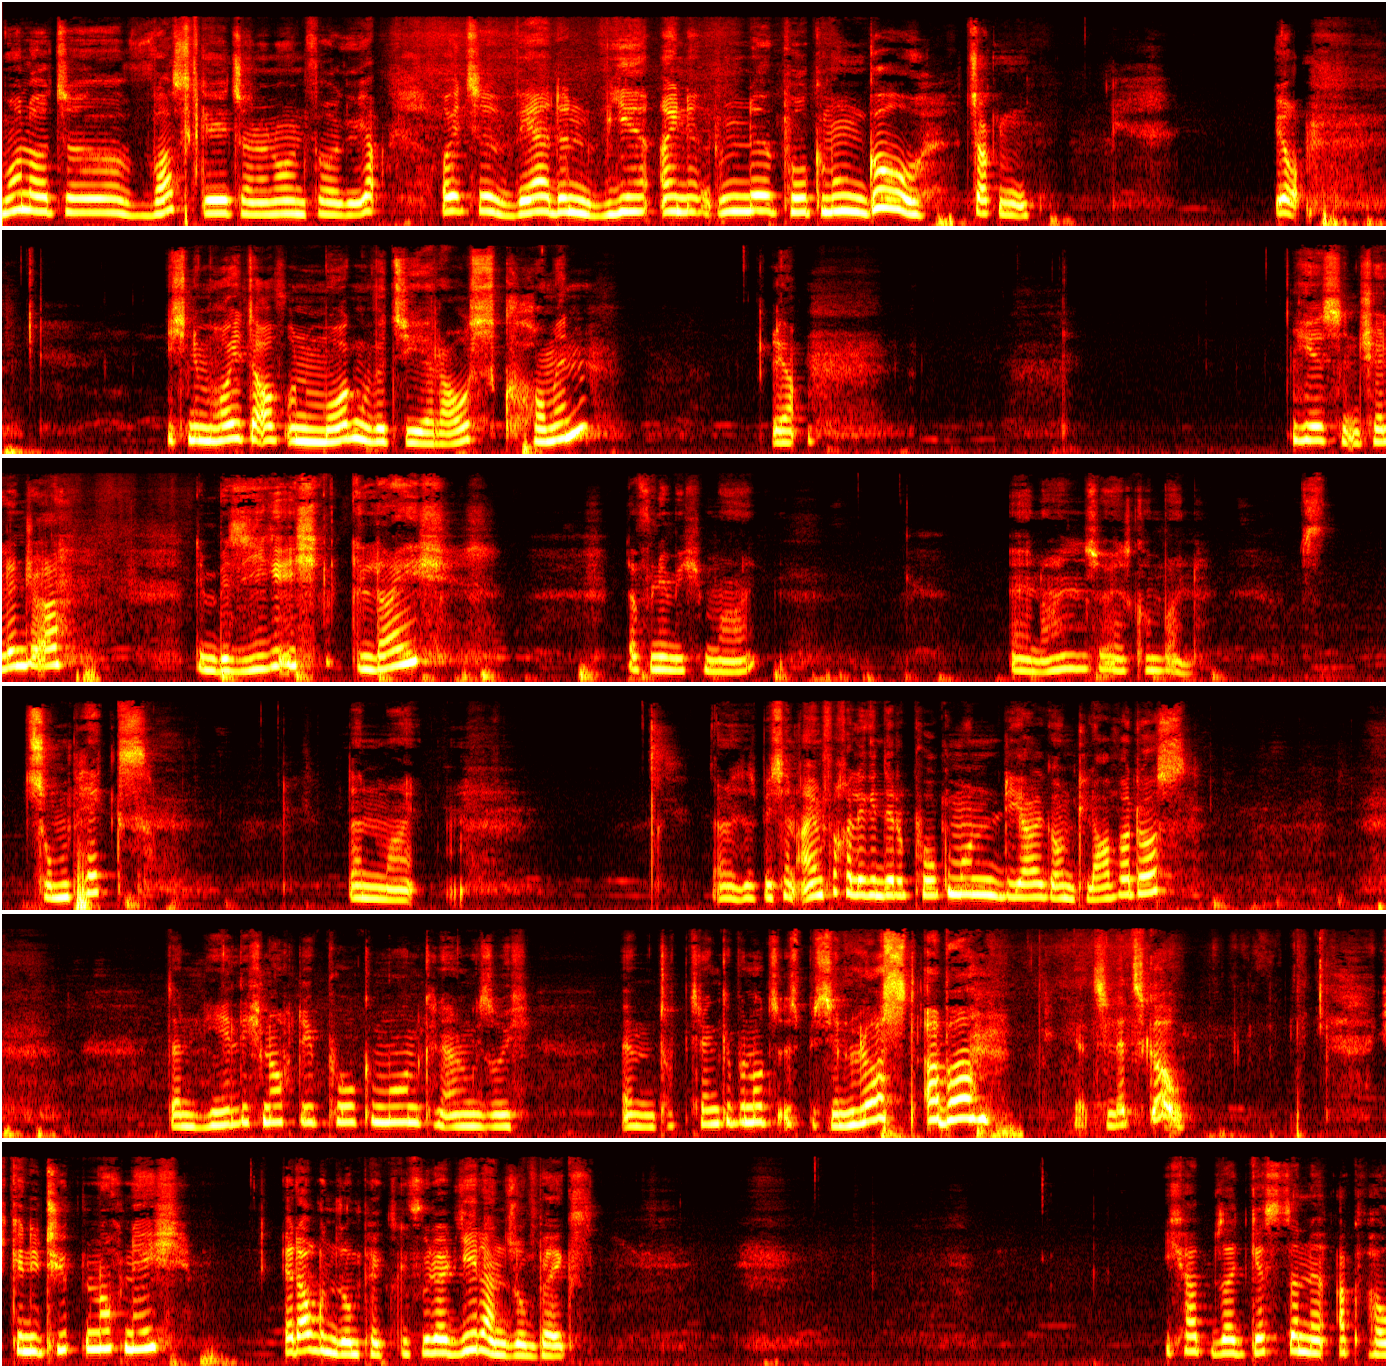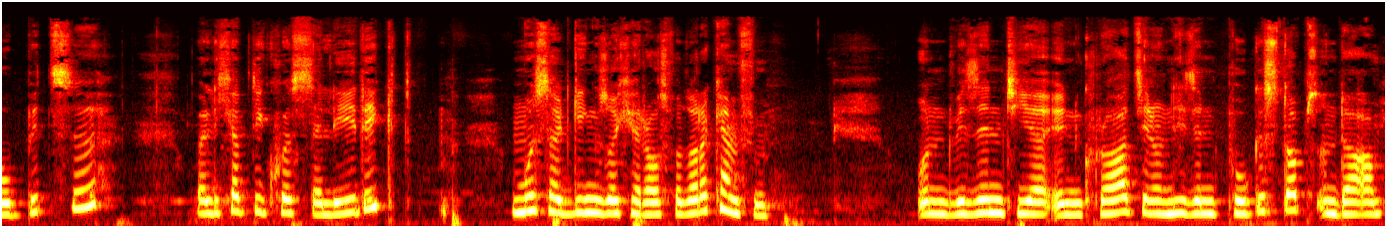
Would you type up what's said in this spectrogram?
Moin Leute, was geht zu einer neuen Folge? Ja, heute werden wir eine Runde Pokémon Go zocken. Ja. Ich nehme heute auf und morgen wird sie rauskommen. Ja. Hier ist ein Challenger. Den besiege ich gleich. Dafür nehme ich mal. Äh, nein, so, jetzt kommt ein. Zumpex. Dann mal. Dann ist es ein bisschen einfacher legendäre Pokémon, Dialga und Lavados. Dann hehle ich noch die Pokémon. Keine Ahnung, wieso ich ähm, Top-Tränke benutze. Ist ein bisschen lost, aber jetzt let's go. Ich kenne die Typen noch nicht. Er hat auch einen Sumpex. Gefühlt hat jeder einen Sumpex. Ich habe seit gestern eine Aquaubitze, weil ich habe die Quest erledigt und muss halt gegen solche Herausforderer kämpfen. Und wir sind hier in Kroatien und hier sind Pokestops und da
